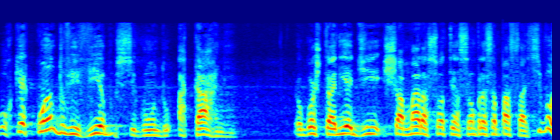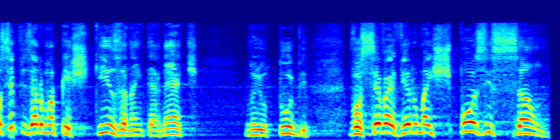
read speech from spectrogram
Porque quando vivíamos segundo a carne, eu gostaria de chamar a sua atenção para essa passagem. Se você fizer uma pesquisa na internet, no YouTube, você vai ver uma exposição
